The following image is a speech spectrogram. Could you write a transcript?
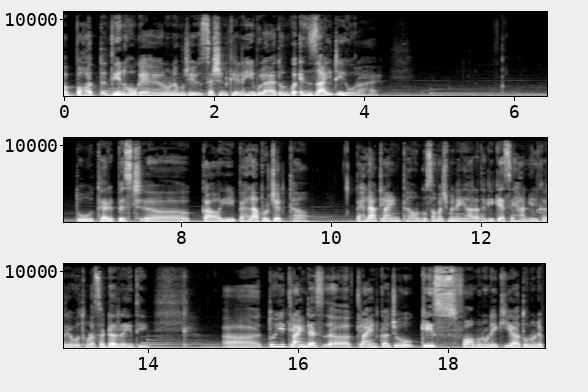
बहुत दिन हो गए हैं उन्होंने मुझे सेशन के लिए नहीं बुलाया तो उनको एनजाइटी हो रहा है। तो थेरेपिस्ट का ये पहला प्रोजेक्ट था। पहला क्लाइंट था, उनको समझ में नहीं आ रहा था कि कैसे हैंडल करे, वो थोड़ा सा डर रही थी। तो ये क्लाइंट क्लाइंट का जो केस फॉर्म उन्होंने किया तो उन्होंने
